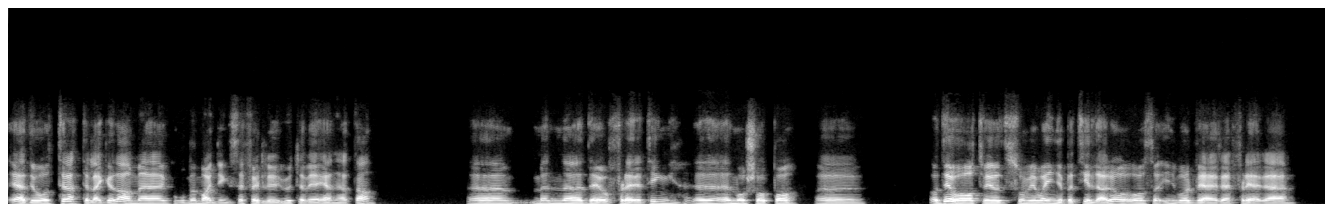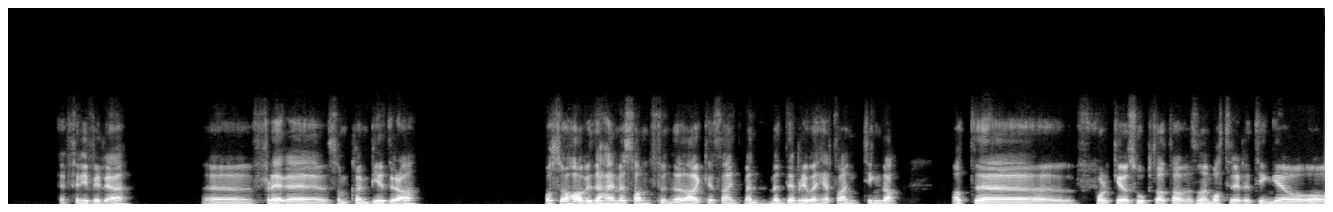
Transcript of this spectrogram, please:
er det å tilrettelegge med god bemanning selvfølgelig ute ved enhetene. Men det er jo flere ting en må se på. Og det er jo at vi, som vi var inne på tidligere, å involvere flere frivillige flere som kan bidra. Og så har vi det her med samfunnet, da, ikke sant? Men, men det blir jo en helt annen ting. da. At uh, Folk er jo så opptatt av sånne materielle ting og, og,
